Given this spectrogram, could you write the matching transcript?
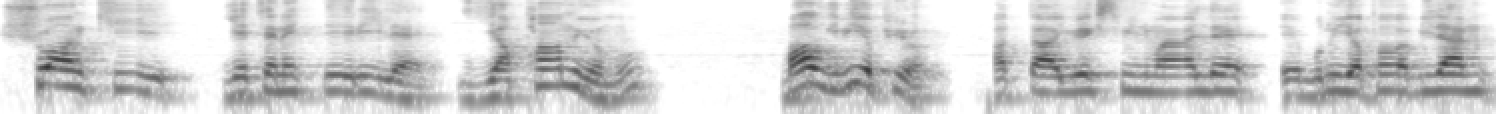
şu anki yetenekleriyle yapamıyor mu? Bal gibi yapıyor. Hatta UX Minimal'de e, bunu yapabilen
